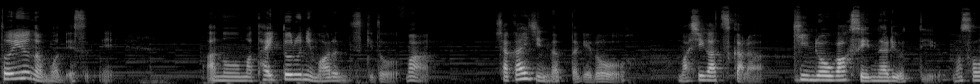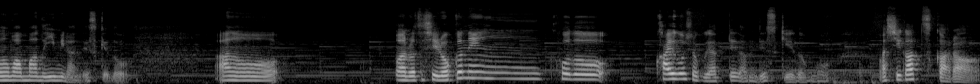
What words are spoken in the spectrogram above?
というのもですね、あの、まあ、タイトルにもあるんですけど、まあ、社会人だったけど、まあ、4月から勤労学生になるよっていう、まあ、そのままの意味なんですけど、あの、まあ、私6年ほど介護職やってたんですけれども、まあ、4月から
